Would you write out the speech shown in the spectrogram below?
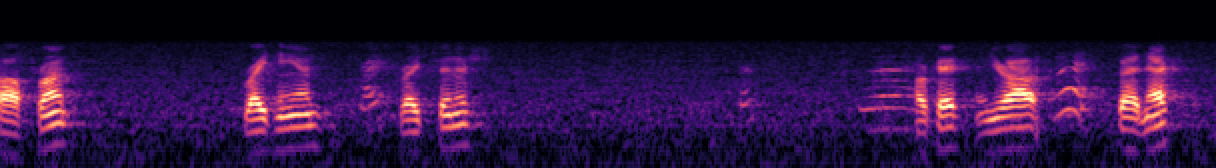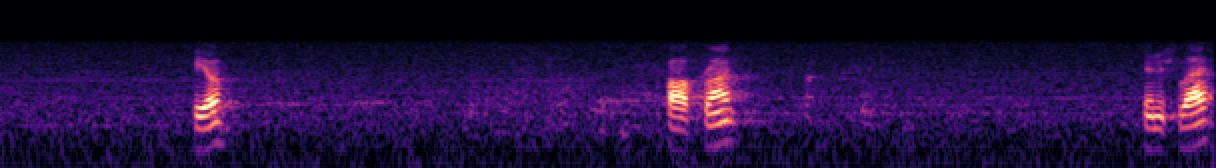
Call front, right hand, Right. right finish. Okay, and you're out. Good. Go ahead, next. Heel. Call front. Finish left.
